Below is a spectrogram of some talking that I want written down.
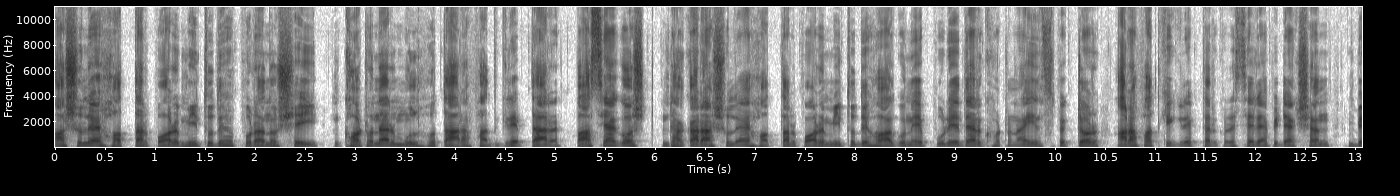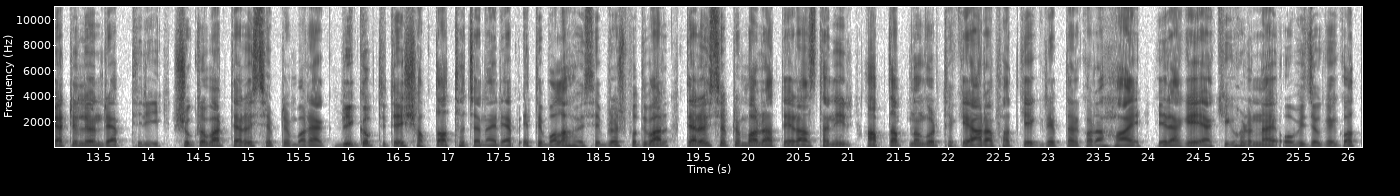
আসলে হত্যার পর মৃতদেহ পোড়ানো সেই ঘটনার মূল হোতা আরাফাত গ্রেপ্তার। পাঁচই আগস্ট ঢাকার আশুলিয়ায় হত্যার পর মৃতদেহ আগুনে পুড়িয়ে দেওয়ার ঘটনায় ইন্সপেক্টর আরাফাতকে গ্রেপ্তার করেছে rapid action battalion RAB three. শুক্রবার তেরোই সেপ্টেম্বর এক বিজ্ঞপ্তিতে এই সব তথ্য জানায় র্যাব। এতে বলা হয়েছে, বৃহস্পতিবার তেরোই সেপ্টেম্বর রাতে রাজধানীর আফতাবনগর থেকে আরাফাতকে গ্রেপ্তার করা হয়। এর আগে একই ঘটনায় অভিযোগে গত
